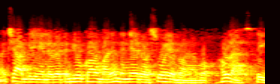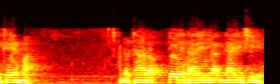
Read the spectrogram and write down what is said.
မချပေးရင်လည်းပဲတစ်မျိုးကောင်းပါလေနည်းနည်းတော့စွဲရသွားတာပေါ့ဟုတ်လားစိတ်ထဲမှာအဲ့တော့ဒါတော့ပြောချင်တာလေးတွေကအများကြီးရှိတယ်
